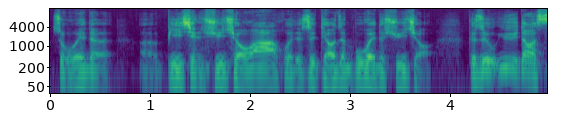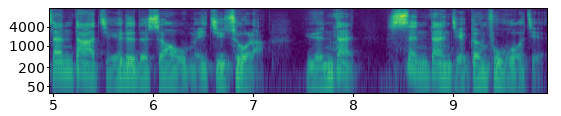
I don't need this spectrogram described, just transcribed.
所谓的呃避险需求啊，或者是调整部位的需求。可是遇到三大节日的时候，我没记错了，元旦。圣诞节跟复活节，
